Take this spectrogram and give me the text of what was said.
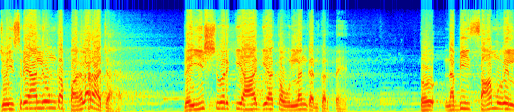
जो इसराइलियों का पहला राजा है, वे ईश्वर की आज्ञा का उल्लंघन करते हैं। तो नबी सामुएल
